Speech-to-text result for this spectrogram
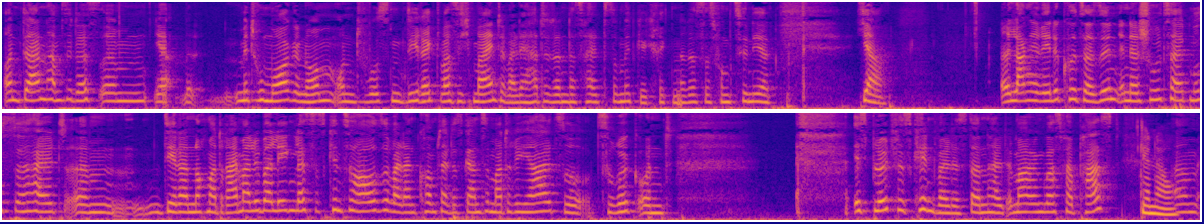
Und dann haben sie das ähm, ja mit Humor genommen und wussten direkt, was ich meinte, weil er hatte dann das halt so mitgekriegt, ne, dass das funktioniert. Ja, lange Rede, kurzer Sinn. In der Schulzeit musst du halt ähm, dir dann nochmal dreimal überlegen, lässt das Kind zu Hause, weil dann kommt halt das ganze Material zu, zurück und ist blöd fürs Kind, weil das dann halt immer irgendwas verpasst. Genau. Ähm,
